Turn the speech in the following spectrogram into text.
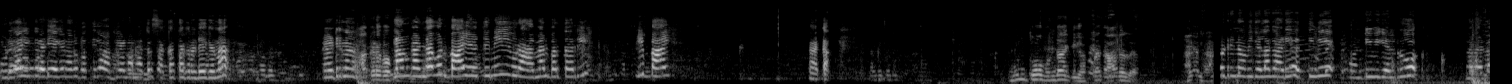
ಹುಡುಗ ಹಿಂಗ್ ರೆಡಿ ಆಗ್ಯಾನ ಗೊತ್ತಿಲ್ಲ. ಅಭಿ ಅಣ್ಣ ಮಾತ್ರ ಸಖತ್ತಾಗಿ ರೆಡಿ ಆಗ್ಯಾನ. ನಡ್ರಿ ನಾ ನನ್ ಗಂಡಗೊಂದು ಬಾಯ್ ಹೇಳ್ತೀನಿ ಇವ್ರು ಆಮೇಲೆ ಬರ್ತಾರ್ರಿ. ಈ ಬಾಯ್. ಟಾಟಾ. ಮುಂದ್ ತಗೊಂಡಾಗಿ ಆಗಲ್ಲ. ನೋಡ್ರಿ ನಾವೀಗೆಲ್ಲ ಗಾಡಿ ಹತ್ತೀವಿ. ಹೊಂಟಿವಿ ಎಲ್ರು ನಾವೆಲ್ಲ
